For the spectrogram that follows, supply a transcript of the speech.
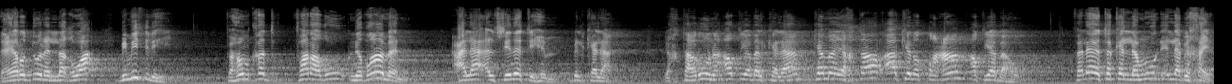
لا يردون اللغو بمثله. فهم قد فرضوا نظاما على ألسنتهم بالكلام يختارون أطيب الكلام كما يختار آكل الطعام أطيبه فلا يتكلمون إلا بخير.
